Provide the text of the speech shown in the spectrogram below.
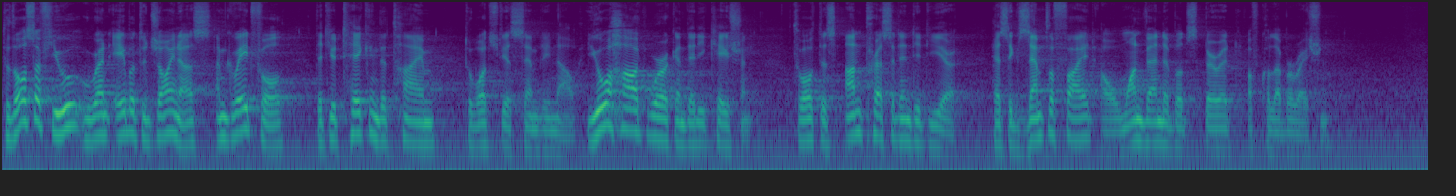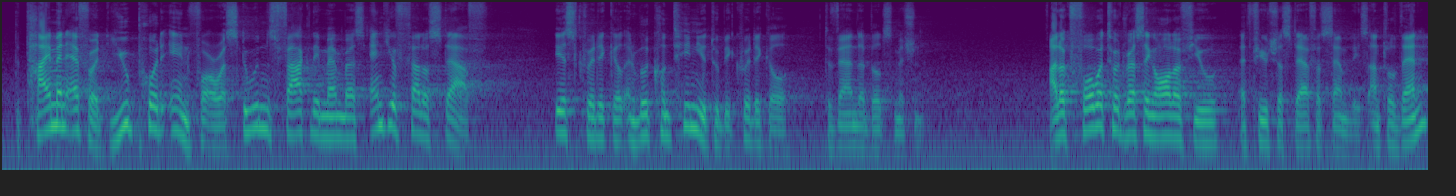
To those of you who weren't able to join us, I'm grateful that you're taking the time to watch the assembly now. Your hard work and dedication throughout this unprecedented year has exemplified our One Vanderbilt spirit of collaboration. The time and effort you put in for our students, faculty members, and your fellow staff is critical and will continue to be critical to Vanderbilt's mission. I look forward to addressing all of you at future staff assemblies. Until then,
